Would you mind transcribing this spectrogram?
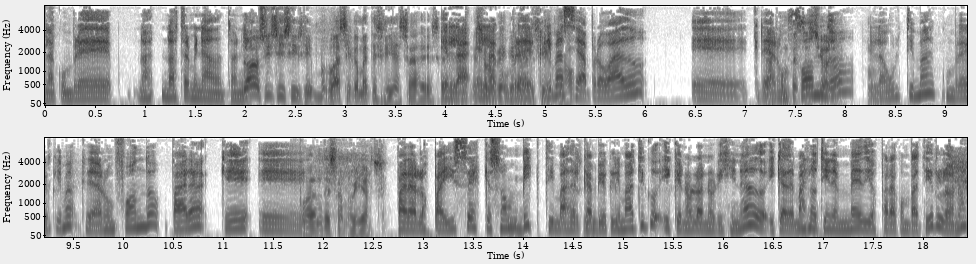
la cumbre... No, has terminado, Antonio. No, sí, sí, sí, sí. Básicamente sí, esa, esa En la, en la cumbre del clima se ha aprobado eh, crear un fondo, en la mm. última cumbre del clima, crear un fondo para que eh, puedan desarrollarse. Para los países que son mm. víctimas del cambio climático y que no lo han originado y que además no tienen medios para combatirlo, ¿no?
